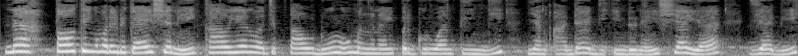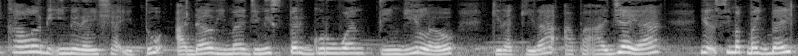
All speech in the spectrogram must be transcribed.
Nah, talking about education nih, kalian wajib tahu dulu mengenai perguruan tinggi yang ada di Indonesia ya. Jadi, kalau di Indonesia itu ada 5 jenis perguruan tinggi loh. Kira-kira apa aja ya? Yuk simak baik-baik.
